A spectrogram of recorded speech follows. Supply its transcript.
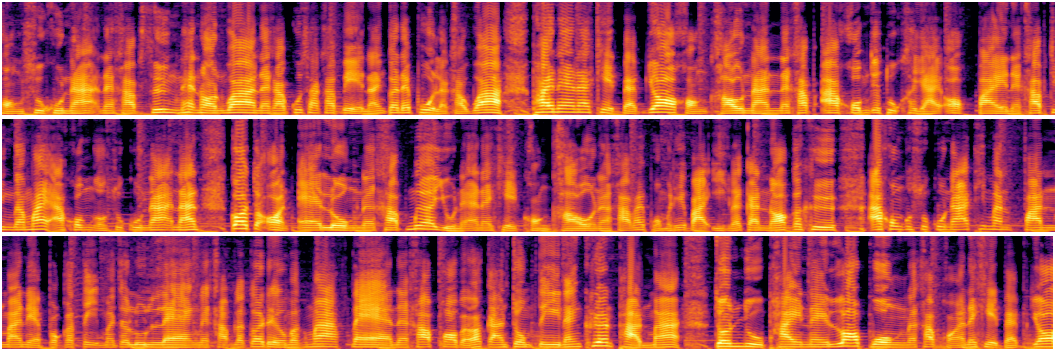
ของสุคุนะนะครับซึ่งแน่นอนว่านะครับคุซาคาเบะนั้นก็ได้พูดแหละครับว่า ภายในอาณาเขตแบบย่อของเขานั้นนะครับอาคมจะถูกขยายออกไปนะครับจึงทำให้อาคมของสุคุนะนั้น ก็จะอ่อนแอลงนะครับเมื่ออยู่ในอาณาเขตของเขานะครับให้ผมอธิบายอีกแล้วกันเนาะก็คืออาคมของสุคุนะที่มันฟันมาเนี่ยปกติมันจะรุนแรงนะครับแล้วก็เร็วมากๆแต่นะครับพอแบบว่าการโจมตีนั้นเคลื่อนผ่านมา จนอยู่ภายในรอบวงนะครับของอาณาเขตแบบย่อ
